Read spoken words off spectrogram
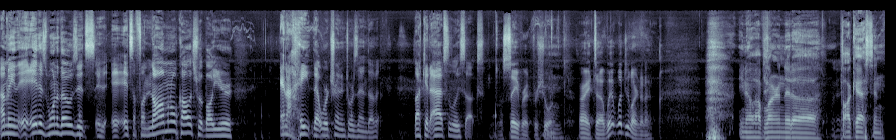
I mean, it, it is one of those. It's it, it's a phenomenal college football year, and I hate that we're trending towards the end of it. Like it absolutely sucks. I'll savor it for sure. Mm. All right, uh, what what'd you learn tonight? You know, I've learned that uh, podcasting.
